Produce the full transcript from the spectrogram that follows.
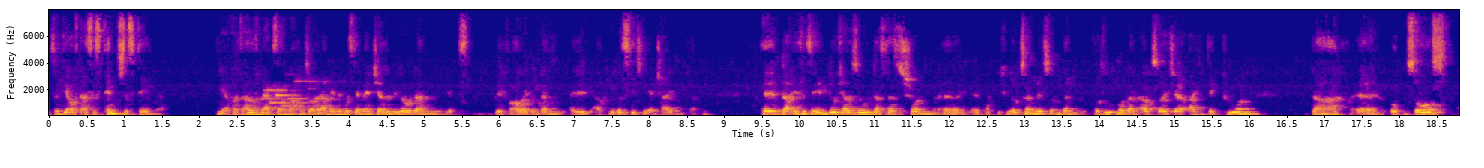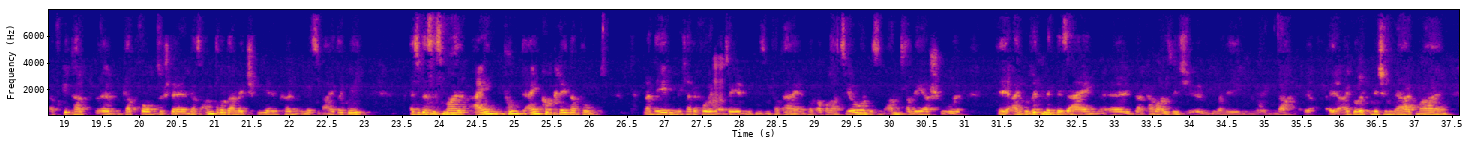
sind ja oft Assistenzsysteme, die etwas aufmerksam machen sollen. Am Ende muss der Mensch ja sowieso dann jetzt Bildverarbeitung dann äh, auch juristisch die Entscheidung treffen. Äh, da ist es eben durchaus so, dass das schon äh, praktisch wirksam ist und dann versuchen wir dann auch solche Architekturen da äh, Open Source auf GitHub-Plattformen äh, zu stellen, dass andere damit spielen können und es weitergeht. Also das ist mal ein Punkt, ein konkreter Punkt. Daneben, ich hatte vorhin mhm. erzählt, mit diesem Verteilen von Operationen, das ist ein anderer Lehrstuhl. Äh, Algorithmendesign, äh, da kann man sich äh, überlegen nach äh, algorithmischen Merkmalen.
